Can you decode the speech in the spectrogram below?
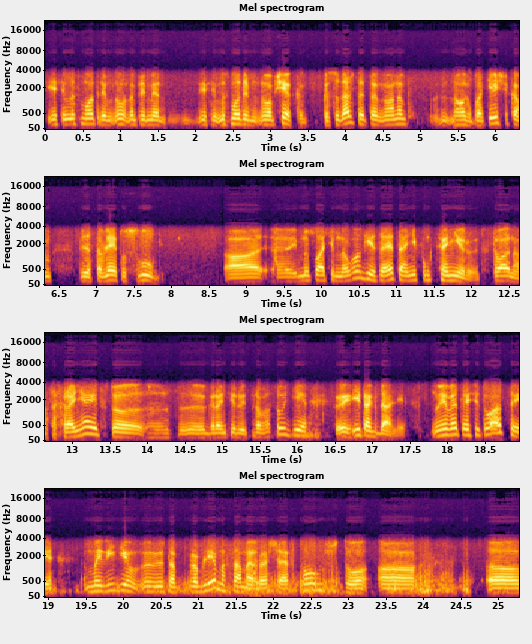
если мы смотрим, ну, например, если мы смотрим, ну, вообще, как государство, это, ну, оно налогоплательщикам предоставляет услуги. А, э, мы платим налоги, и за это они функционируют. Кто нас охраняет, кто э, гарантирует правосудие э, и так далее. Ну и в этой ситуации мы видим, эта проблема самая большая в том, что э, э,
